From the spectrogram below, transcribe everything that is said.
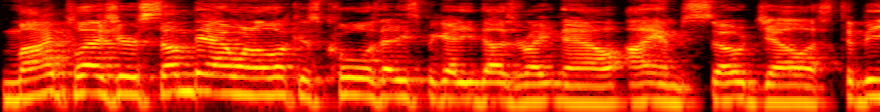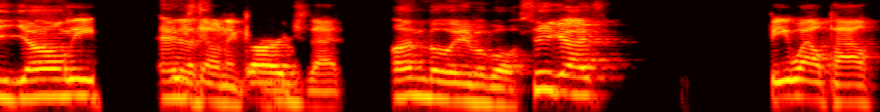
My pleasure. Someday I want to look as cool as Eddie Spaghetti does right now. I am so jealous to be young. Please, please a don't encourage that. Unbelievable. See you guys. Be well, pal.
